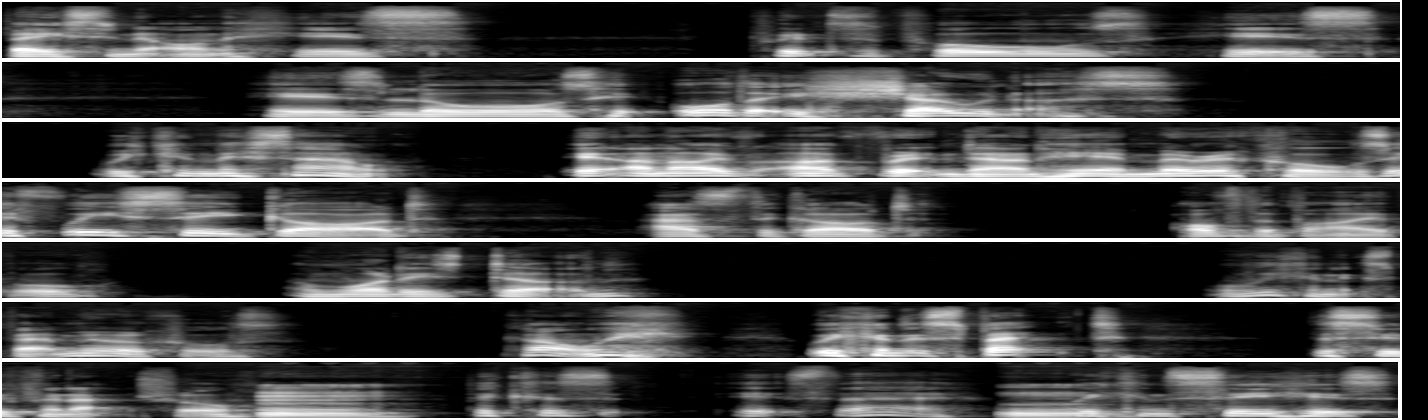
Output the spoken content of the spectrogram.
basing it on His principles, His His laws, hi- all that He's shown us, we can miss out. It, and I've I've written down here miracles. If we see God as the God of the Bible and what He's done, well, we can expect miracles, can't we? We can expect the supernatural mm, because it's there. We Mm. can see His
